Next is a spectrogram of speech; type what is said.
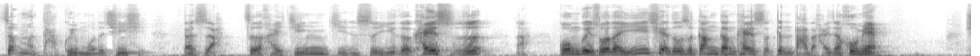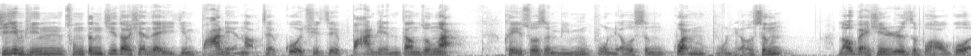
这么大规模的清洗。但是啊，这还仅仅是一个开始啊。郭文贵说的一切都是刚刚开始，更大的还在后面。习近平从登基到现在已经八年了，在过去这八年当中啊，可以说是民不聊生，官不聊生，老百姓日子不好过，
